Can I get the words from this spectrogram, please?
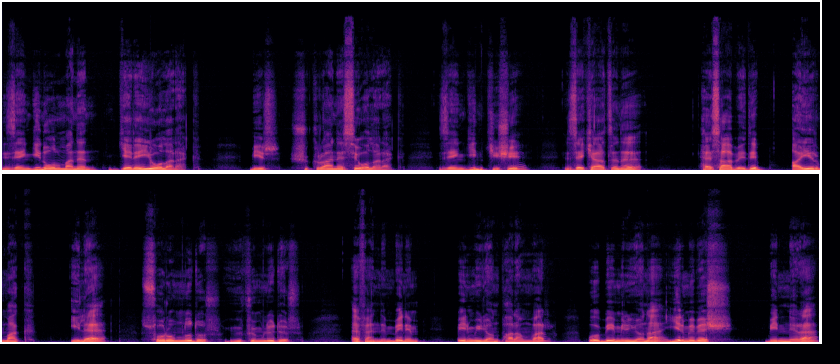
zengin olmanın gereği olarak, bir şükranesi olarak zengin kişi zekatını hesap edip ayırmak ile sorumludur, yükümlüdür. Efendim benim 1 milyon param var. Bu 1 milyona 25 bin lira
